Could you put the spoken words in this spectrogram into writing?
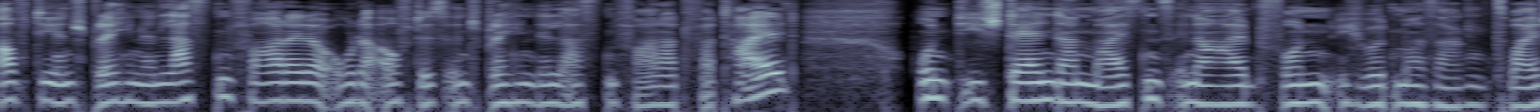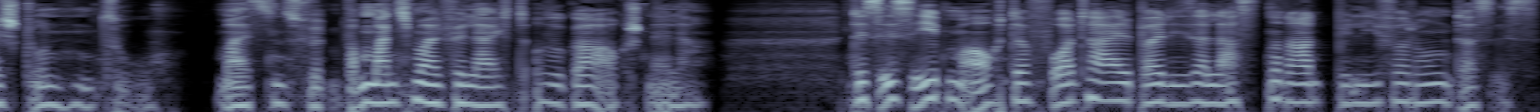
auf die entsprechenden Lastenfahrräder oder auf das entsprechende Lastenfahrrad verteilt und die stellen dann meistens innerhalb von, ich würde mal sagen, zwei Stunden zu. Meistens, manchmal vielleicht sogar auch schneller. Das ist eben auch der Vorteil bei dieser Lastenradbelieferung, dass es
